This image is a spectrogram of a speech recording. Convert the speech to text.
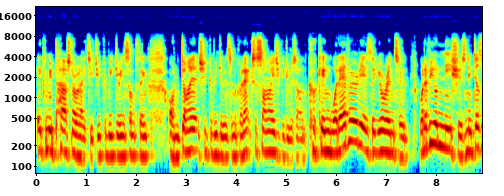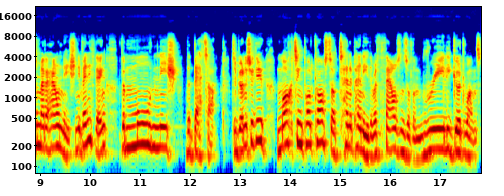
It can be personal related. You could be doing something on diets. You could be doing something on exercise. You could do something on cooking whatever it is that you're into, whatever your niche is, and it doesn't matter how niche. And if anything, the more niche, the better. To be honest with you, marketing podcasts are ten a penny. There are thousands of them, really good ones.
